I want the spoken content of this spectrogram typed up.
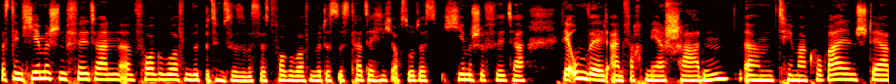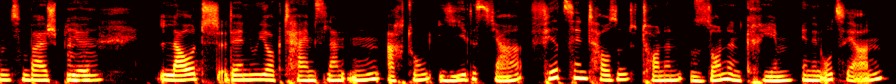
dass den chemischen Filtern äh, vorgeworfen wird, beziehungsweise was heißt vorgeworfen wird, es ist tatsächlich auch so, dass chemische Filter der Umwelt einfach mehr schaden. Ähm, Thema Korallensterben zum Beispiel. Mhm. Laut der New York Times landen, Achtung, jedes Jahr 14.000 Tonnen Sonnencreme in den Ozeanen.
